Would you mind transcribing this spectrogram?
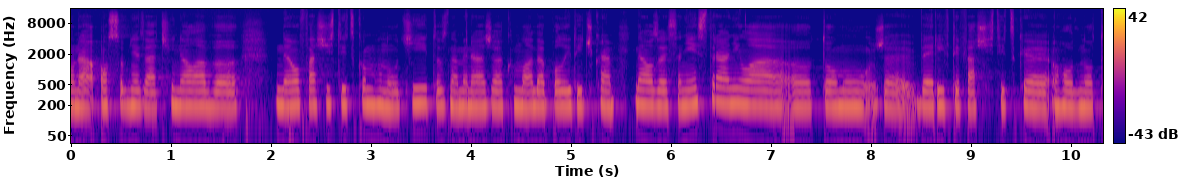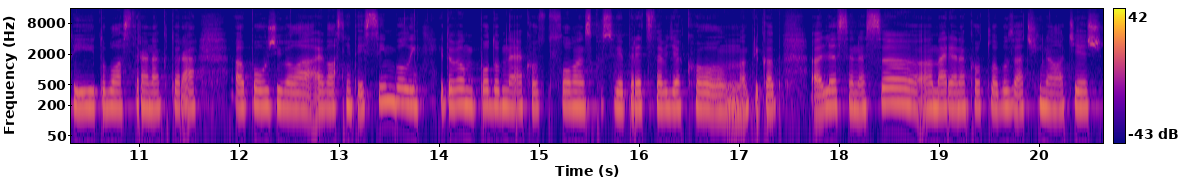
Ona osobne začínala v neofašistickom hnutí, to znamená, že ako mladá politička naozaj sa nestránila uh, tomu, že verí v tie fašistické hodnoty. To bola strana, ktorá e, používala aj vlastne tie symboly. Je to veľmi podobné, ako Slovensko si vie predstaviť, ako napríklad LSNS. Mariana Kotlebu začínala tiež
